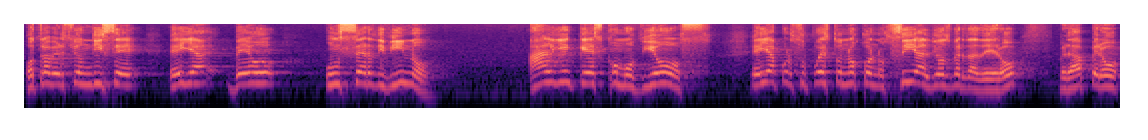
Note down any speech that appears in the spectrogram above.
Otra versión dice, ella veo un ser divino, alguien que es como Dios. Ella por supuesto no conocía al Dios verdadero, ¿verdad? Pero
